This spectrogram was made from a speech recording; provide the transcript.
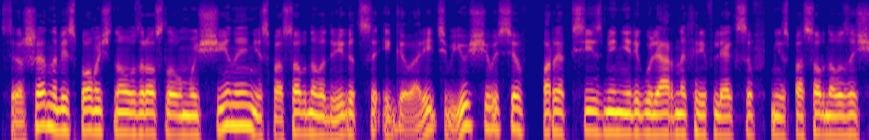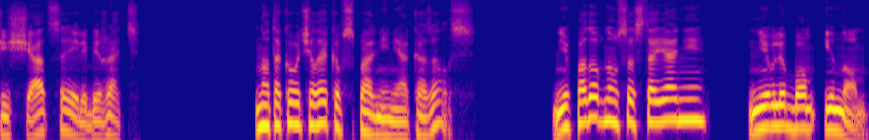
Совершенно беспомощного взрослого мужчины, неспособного двигаться и говорить, бьющегося в пароксизме нерегулярных рефлексов, неспособного защищаться или бежать. Но такого человека в спальне не оказалось. Ни в подобном состоянии, ни в любом ином.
